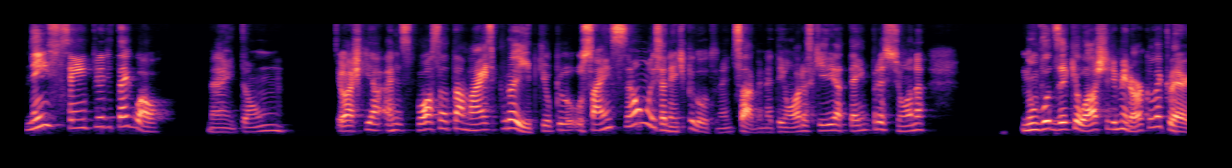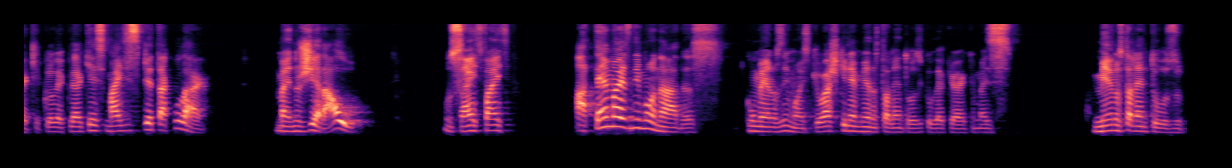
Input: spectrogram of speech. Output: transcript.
nem sempre ele tá igual, né? Então, eu acho que a, resposta tá mais por aí, porque o, o Sainz é um excelente piloto, né? A gente sabe, né? Tem horas que ele até impressiona. Não vou dizer que eu acho ele melhor que o Leclerc, porque o Leclerc é mais espetacular. Mas no geral, o Sainz faz até mais limonadas com menos limões, que eu acho que ele é menos talentoso que o Leclerc, mas menos talentoso.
